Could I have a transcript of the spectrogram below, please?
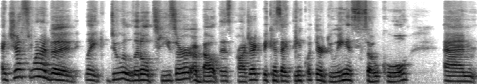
I just wanted to like do a little teaser about this project because I think what they're doing is so cool. And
